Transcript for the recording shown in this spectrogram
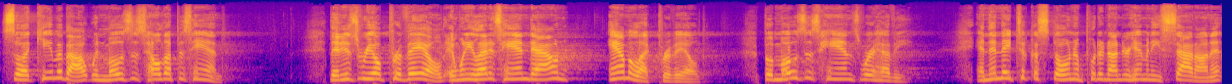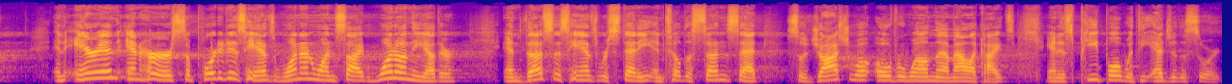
So it came about when Moses held up his hand that Israel prevailed. And when he let his hand down, Amalek prevailed. But Moses' hands were heavy. And then they took a stone and put it under him, and he sat on it. And Aaron and Hur supported his hands, one on one side, one on the other. And thus his hands were steady until the sun set. So Joshua overwhelmed the Amalekites and his people with the edge of the sword.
